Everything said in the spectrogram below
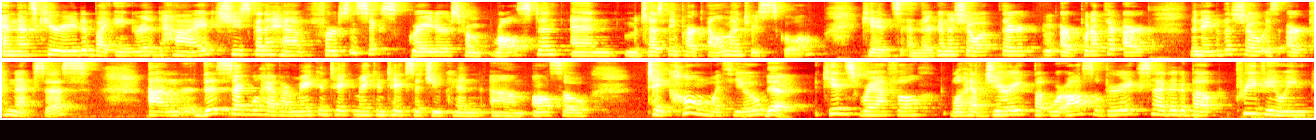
and that's curated by Ingrid Hyde. She's going to have first and sixth graders from Ralston and Machesney Park Elementary School kids, and they're going to show up their or put up their art. The name of the show is Art Connects Us. On this side, we'll have our make and take, make and takes that you can um, also take home with you. Yeah. Kids raffle. We'll have Jerry, but we're also very excited about previewing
